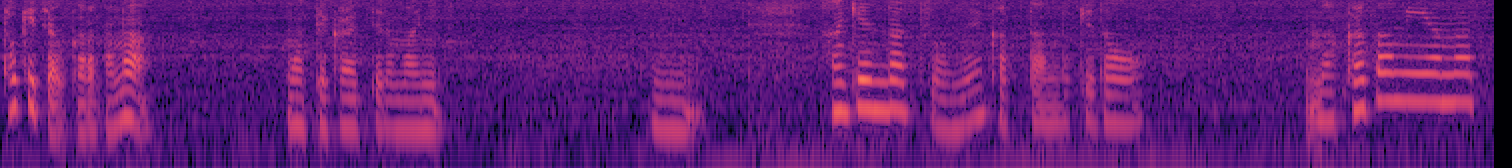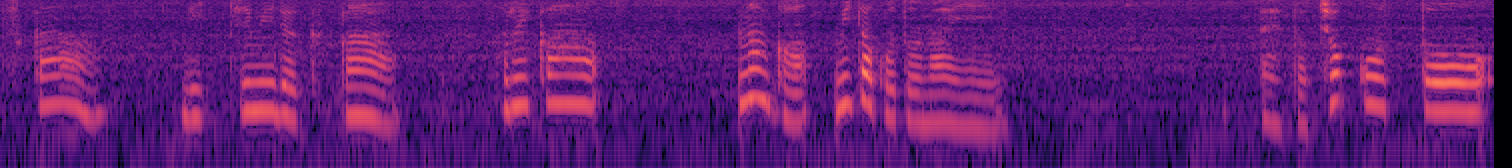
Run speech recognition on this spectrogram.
溶けちゃうからかな。持って帰ってる間に。うん。ハーゲンダッツをね買ったんだけどマカダミアナッツかリッチミルクかそれかなんか見たことないえっ、とチョコと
